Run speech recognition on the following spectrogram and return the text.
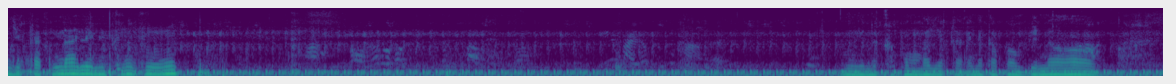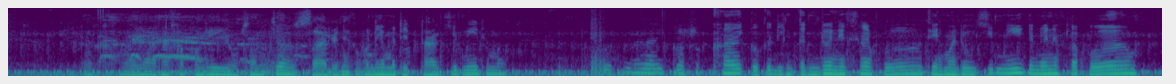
รรยากาศกันได้เลยนะครับผมนี่นะครับผมบรรยากาศนะครับผมพี่น้องขายานะครับวันนี้อยู่ซันเจอร์สายเลยนะครับวันนี้มาติดตามคลิปนี้ที่มากดไลค์กดซับสไครต์กดกระดิ่งกันด้วยนะครับผมที่มาดูคลิปนี้กันด้วยนะครับผม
